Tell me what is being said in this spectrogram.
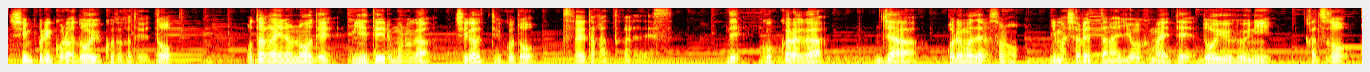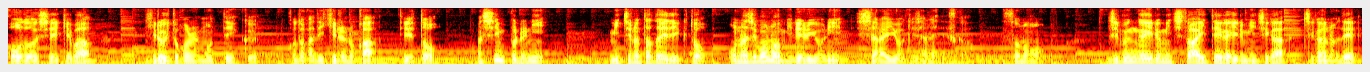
シンプルにこれはどういうことかというとお互いの脳で見えているものが違うっていうことを伝えたかったからですでここからがじゃあこれまでのその今喋った内容を踏まえてどういう風に活動行動していけば広いところに持っていくことができるのかっていうと、まあ、シンプルに道の例えでいくと同じものを見れるようにしたらいいわけじゃないですか。その自分がいる道と相手がいる道が違うので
